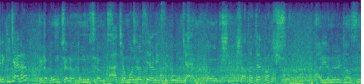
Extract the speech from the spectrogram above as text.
এটা কি চায় না? এটা বোন চায়না মন্য সিরামিক্স আচ্ছা মন্য সিরামিক্সের বুক চায়। বাংলাদেশি। সাত হাজার পাঁচশো। পাঁচশো। আরিয়ানের এটা আছে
